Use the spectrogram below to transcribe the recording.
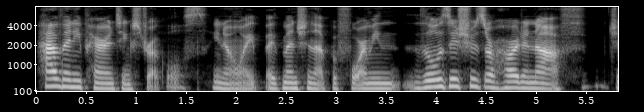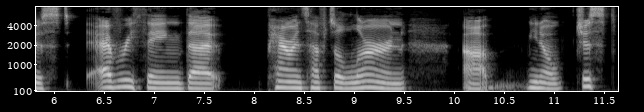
have many parenting struggles. You know, I, have mentioned that before. I mean, those issues are hard enough. Just everything that parents have to learn, uh, you know, just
